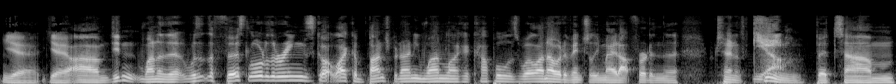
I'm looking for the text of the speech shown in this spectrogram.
Yeah, yeah. Um, didn't one of the was it the first Lord of the Rings got like a bunch, but only won like a couple as well. I know it eventually made up for it in the Return of the Yeah. King, but um,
